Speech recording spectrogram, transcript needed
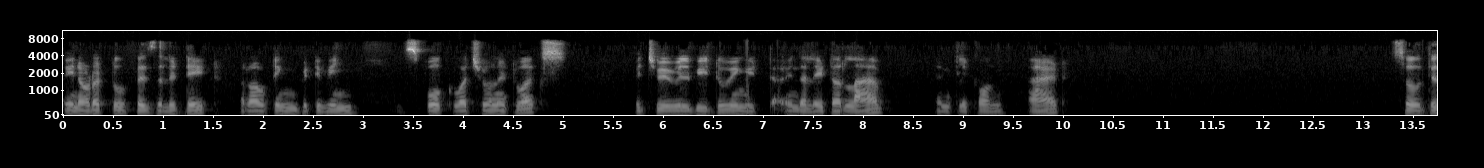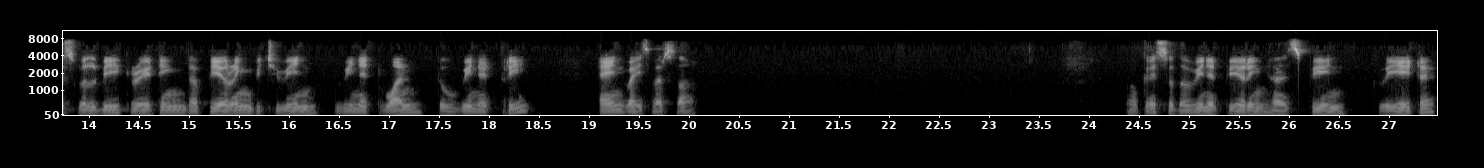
in order to facilitate routing between spoke virtual networks which we will be doing it in the later lab and click on add. So this will be creating the peering between VNet 1 to VNet 3 and vice versa okay so the VNet peering has been created.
